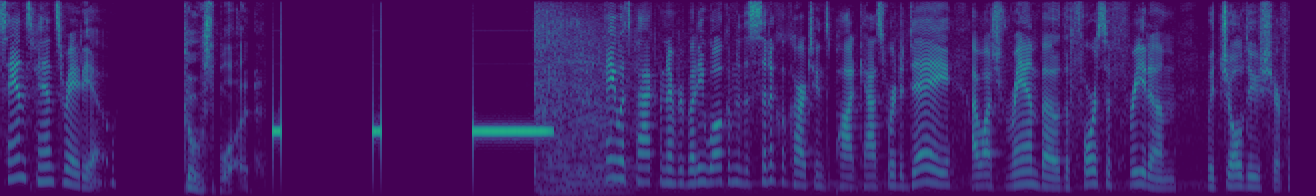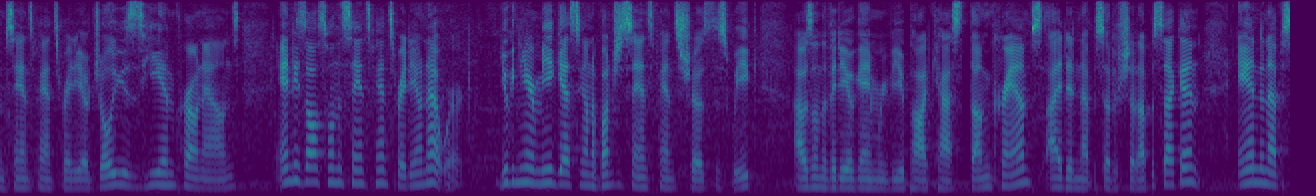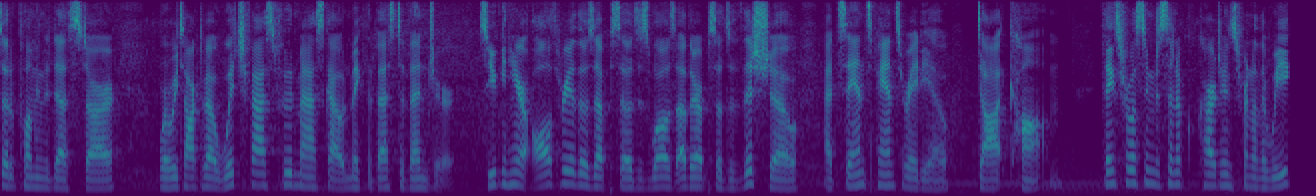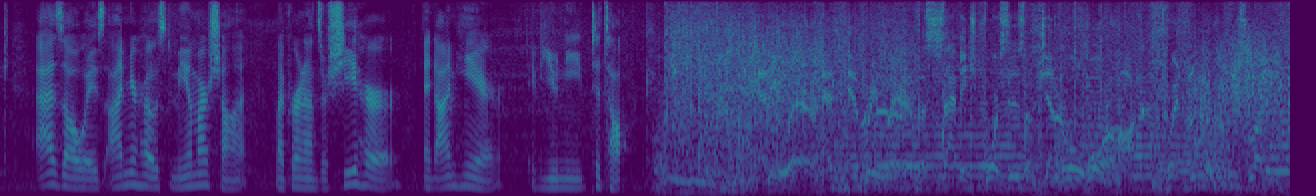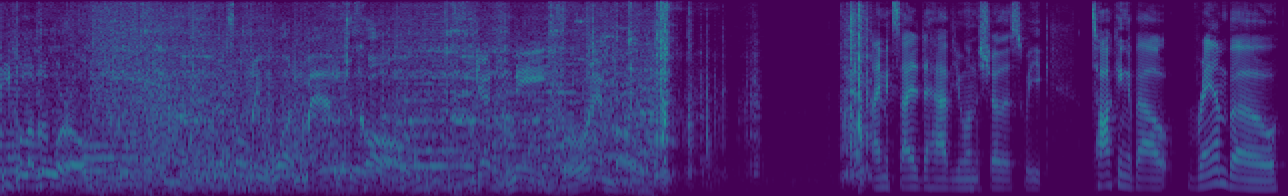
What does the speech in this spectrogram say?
Sans Pants Radio. Ghost Blood. Hey, what's Pac-Man, everybody? Welcome to the Cynical Cartoons podcast, where today I watched Rambo: The Force of Freedom with Joel Dusher from Sans Pants Radio. Joel uses he/him pronouns, and he's also on the Sans Pants Radio network. You can hear me guesting on a bunch of Sans Pants shows this week. I was on the video game review podcast Thumb Cramps. I did an episode of Shut Up a Second, and an episode of Plumbing the Death Star, where we talked about which fast food mascot would make the best Avenger. So you can hear all three of those episodes as well as other episodes of this show at sanspantsradio.com. Thanks for listening to Cynical Cartoons for another week. As always, I'm your host, Mia Marchant. My pronouns are she, her, and I'm here if you need to talk. Anywhere and everywhere, the savage forces of General Warhawk threaten the peace-loving people of the world. I'm excited to have you on the show this week talking about Rambo,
